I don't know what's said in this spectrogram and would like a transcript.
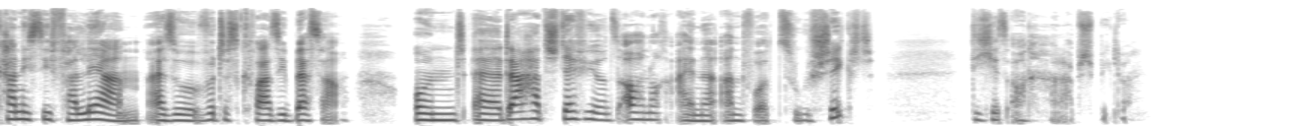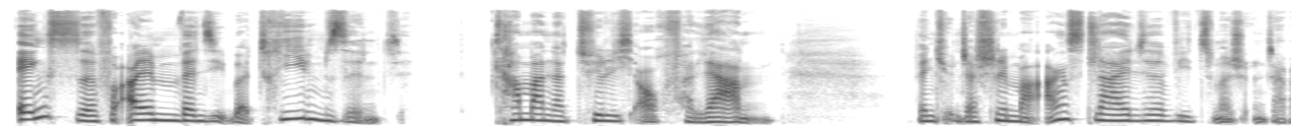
kann ich sie verlernen, also wird es quasi besser. Und äh, da hat Steffi uns auch noch eine Antwort zugeschickt die ich jetzt auch nochmal abspiele. Ängste, vor allem wenn sie übertrieben sind, kann man natürlich auch verlernen. Wenn ich unter schlimmer Angst leide, wie zum Beispiel unter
